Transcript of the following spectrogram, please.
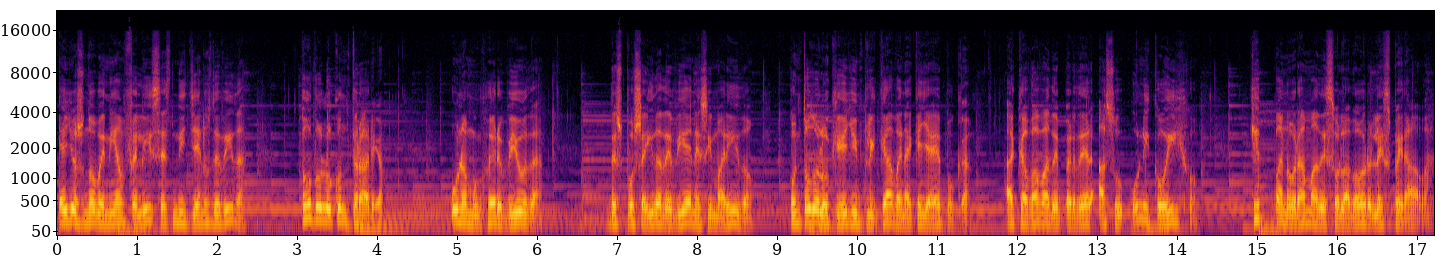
Ellos no venían felices ni llenos de vida. Todo lo contrario. Una mujer viuda, desposeída de bienes y marido, con todo lo que ello implicaba en aquella época, acababa de perder a su único hijo. ¿Qué panorama desolador le esperaba?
